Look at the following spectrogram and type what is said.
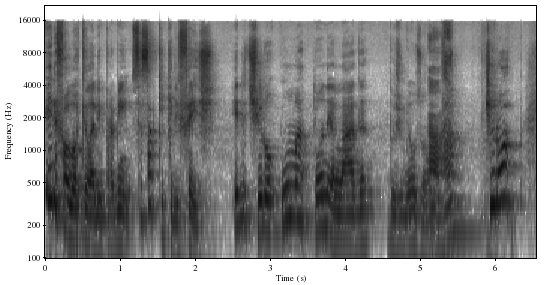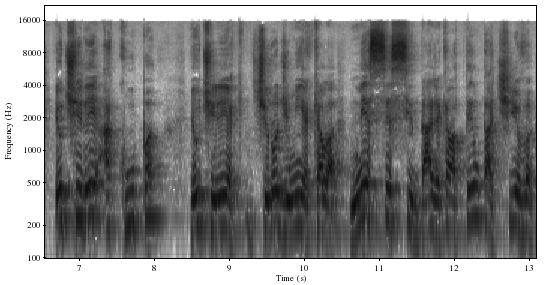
Ele falou aquilo ali para mim, você sabe o que, que ele fez? Ele tirou uma tonelada dos meus ombros. Aham. Tirou. Eu tirei a culpa, eu tirei, tirou de mim aquela necessidade, aquela tentativa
